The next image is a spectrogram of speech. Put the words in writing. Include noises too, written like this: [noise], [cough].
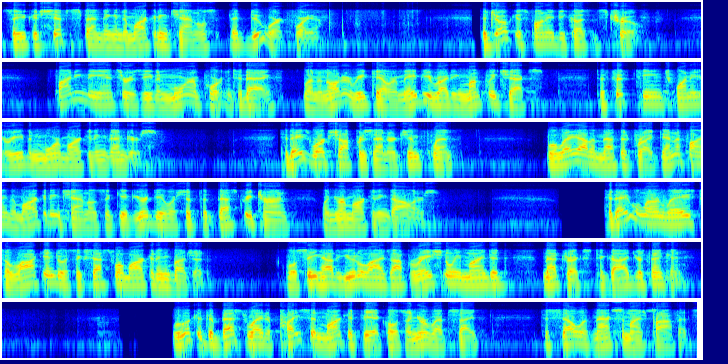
so you could shift spending into marketing channels that do work for you? The joke is funny because it's true. Finding the answer is even more important today when an auto retailer may be writing monthly checks to 15, 20, or even more marketing vendors. Today's workshop presenter, Jim Flint, will lay out a method for identifying the marketing channels that give your dealership the best return on your marketing dollars. Today we'll learn ways to lock into a successful marketing budget. We'll see how to utilize operationally minded metrics to guide your thinking. We'll look at the best way to price and market vehicles on your website to sell with maximized profits.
